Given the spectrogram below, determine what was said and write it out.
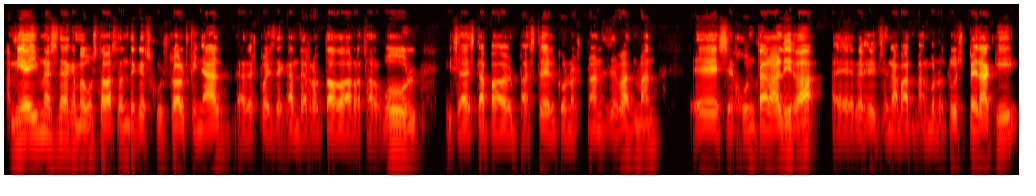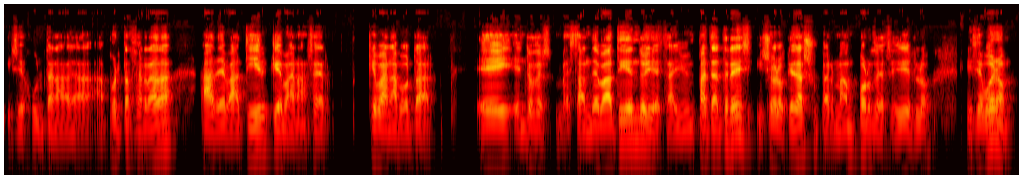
A mí hay una escena que me gusta bastante, que es justo al final, después de que han derrotado a Ra's al Ghul y se ha destapado el pastel con los planes de Batman, eh, se junta la liga, eh, dicen a Batman, bueno, tú espera aquí, y se juntan a, puerta cerrada a debatir qué van a hacer, qué van a votar. Eh, entonces están debatiendo y está ahí un tres y solo queda Superman por decidirlo. Y dice, bueno,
